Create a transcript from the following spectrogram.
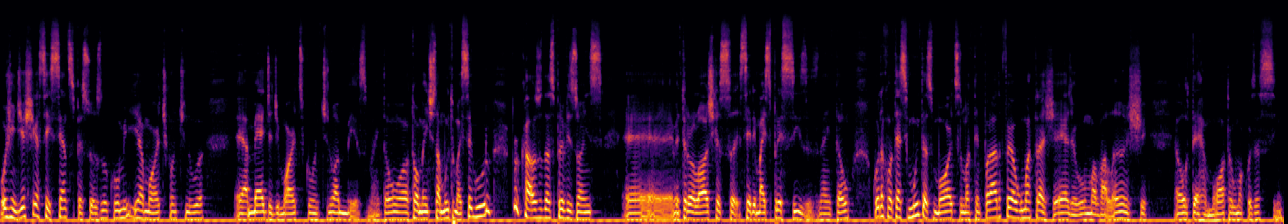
Hoje em dia chega a 600 pessoas no cume e a morte continua, é, a média de mortes continua a mesma. Então, atualmente está muito mais seguro por causa das previsões é, meteorológicas serem mais precisas, né? Então, quando acontece muitas mortes numa temporada, foi alguma tragédia, alguma avalanche é, ou terremoto, alguma coisa assim.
